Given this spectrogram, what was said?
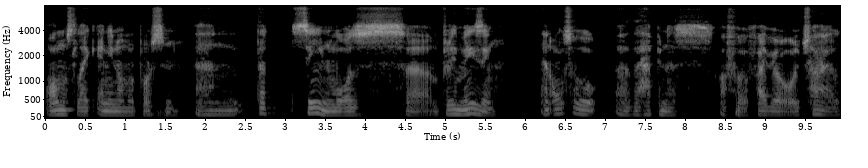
almost like any normal person. And that scene was uh, pretty amazing. And also uh, the happiness of a five year old child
